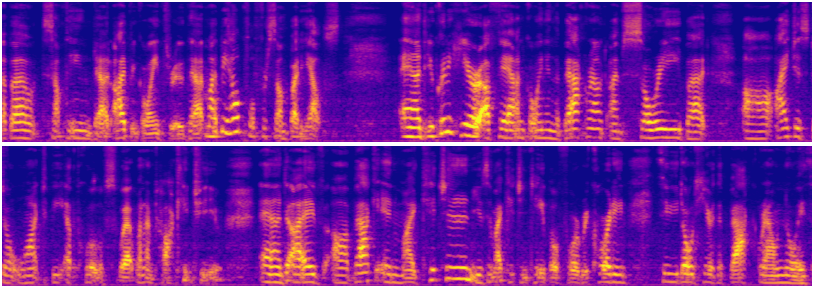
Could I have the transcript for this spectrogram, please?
about something that I've been going through that might be helpful for somebody else. And you're going to hear a fan going in the background. I'm sorry, but uh, I just don't want to be a pool of sweat when I'm talking to you. And I've uh, back in my kitchen, using my kitchen table for recording so you don't hear the background noise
